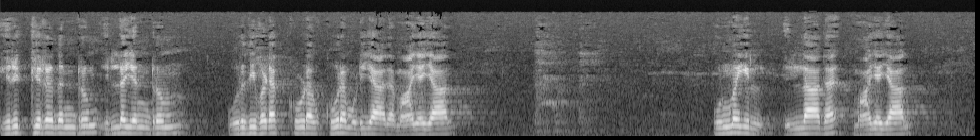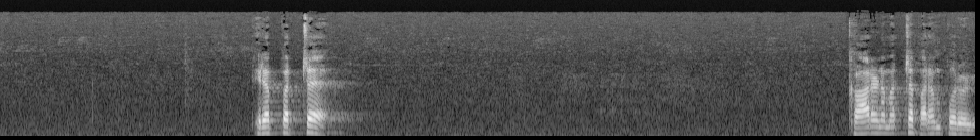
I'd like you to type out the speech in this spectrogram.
இருக்கிறதென்றும் இல்லையென்றும் உறுதிபடக் கூட கூற முடியாத மாயையால் உண்மையில் இல்லாத மாயையால் பிறப்பற்ற காரணமற்ற பரம்பொருள்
